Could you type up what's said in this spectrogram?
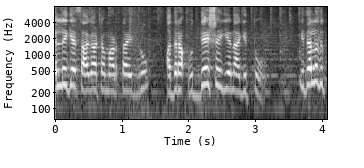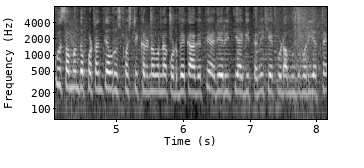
ಎಲ್ಲಿಗೆ ಸಾಗಾಟ ಮಾಡ್ತಾ ಇದ್ರು, ಅದರ ಉದ್ದೇಶ ಏನಾಗಿತ್ತು? ಇದೆಲ್ಲದಕ್ಕೂ ಸಂಬಂಧಪಟ್ಟಂತೆ ಅವರು ಸ್ಪಷ್ಟೀಕರಣವನ್ನು ಕೊಡಬೇಕಾಗುತ್ತೆ. ಅದೇ ರೀತಿಯಾಗಿ ತನಿಖೆ ಕೂಡ ಮುಂದುವರಿಯುತ್ತೆ.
